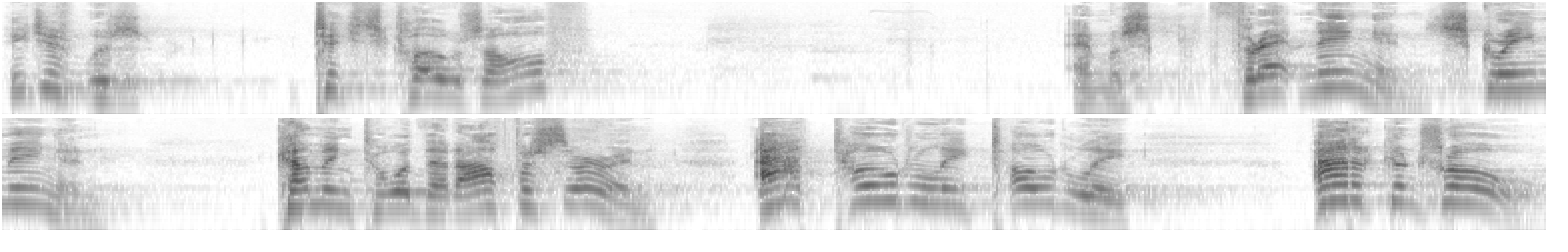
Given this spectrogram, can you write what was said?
He just was, took his clothes off and was threatening and screaming and coming toward that officer and out totally, totally out of control.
